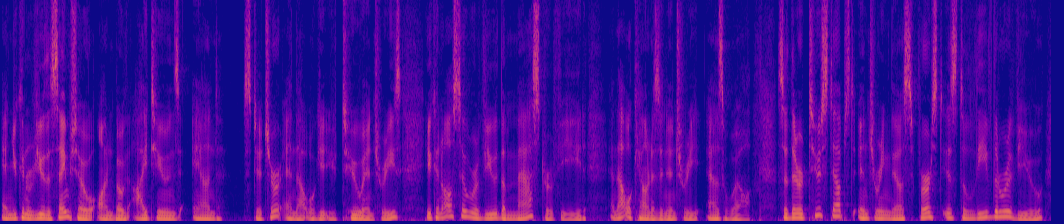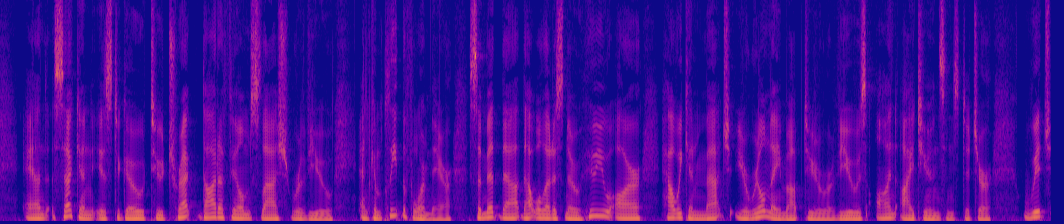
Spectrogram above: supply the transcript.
And you can review the same show on both iTunes and Stitcher, and that will get you two entries. You can also review the master feed, and that will count as an entry as well. So there are two steps to entering this. First is to leave the review, and second is to go to trek.fm slash review and complete the form there. Submit that. That will let us know who you are, how we can match your real name up to your reviews on iTunes and Stitcher. Which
